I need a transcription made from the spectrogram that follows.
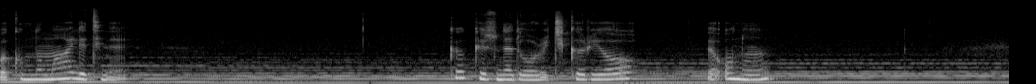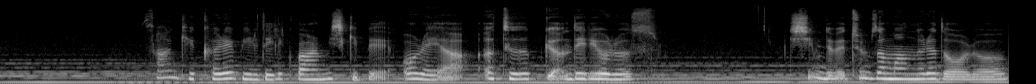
vakumlama aletini gökyüzüne doğru çıkarıyor ve onu sanki kare bir delik varmış gibi oraya atıp gönderiyoruz. Şimdi ve tüm zamanlara doğru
